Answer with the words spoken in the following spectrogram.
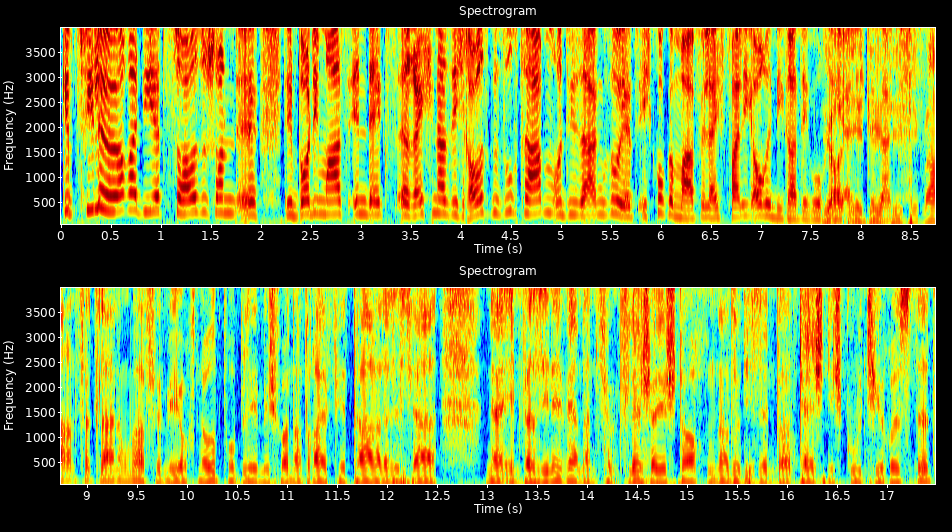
gibt's viele Hörer, die jetzt zu Hause schon äh, den Body Mass Index äh, Rechner sich rausgesucht haben und die sagen so, jetzt ich gucke mal, vielleicht falle ich auch in die Kategorie, Ja, die, ehrlich die, gesagt. die, die Magenverkleidung war für mich auch null Problem. Ich war noch drei, vier Tage. Das ist ja eine Invasine, werden dann fünf Löcher gestochen. Also die sind da technisch gut gerüstet.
